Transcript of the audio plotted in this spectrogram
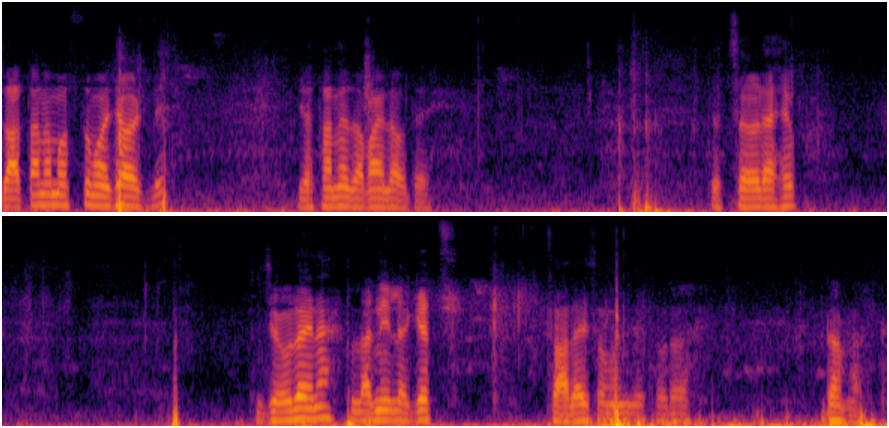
जाताना मस्त मजा वाटली. येताना जमायला होत आहे तर चढ आहे. जेवलं आहे ना लानी लगेच. चालायचं म्हणजे थोडं दम लागतं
